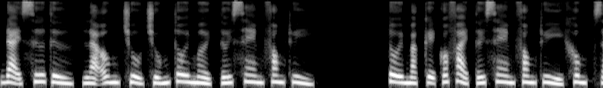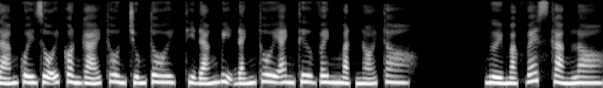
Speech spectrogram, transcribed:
đại sư từ, là ông chủ chúng tôi mời tới xem phong thủy. Tôi mặc kệ có phải tới xem phong thủy không, dám quấy rỗi con gái thôn chúng tôi, thì đáng bị đánh thôi anh Thư Vênh mặt nói to. Người mặc vest càng lo,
